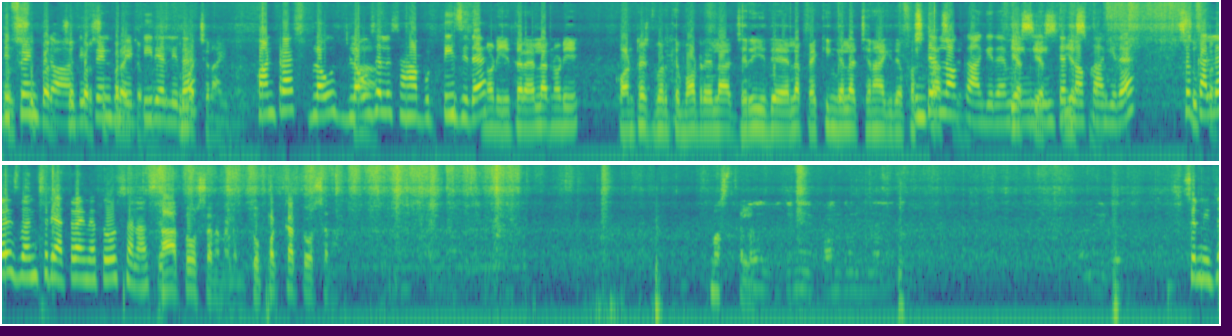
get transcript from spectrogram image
ಡಿಫ್ರೆಂಟ್ ಮೆಟೀರಿಯಲ್ ಇದೆ. ಕಾಂಟ್ರಾಸ್ಟ್ ಬ್ಲೌಸ್ ಬ್ಲೌಸ್ ಅಲ್ಲೂ ಸಹ ಬುಟ್ಟೀಸ್ ಇದೆ. ನೋಡಿ ಈ ತರ ಎಲ್ಲ ನೋಡಿ. ಕಾಂಟ್ರಾಸ್ಟ್ ಬರುತ್ತೆ ಬಾರ್ಡರ್ ಎಲ್ಲ ಜರಿ ಇದೆ ಎಲ್ಲ ಪ್ಯಾಕಿಂಗ್ ಎಲ್ಲ ಚೆನ್ನಾಗಿದೆ ಫಸ್ಟ್ ಇಂಟರ್ಲಾಕ್ ಆಗಿದೆ ಇಂಟರ್ಲಾಕ್ ಆಗಿದೆ. ಸೊ ಕಲರ್ಸ್ ಒಂದ್ಸರಿ ಹತ್ರದಿಂದ ತೋರ್ಸೋಣ ಸರ್ ಹಾ ತೋರ್ಸೋಣ ಮೇಡಮ್ ಪಕ್ಕ ತೋರ್ಸೋಣ. ಮಸ್ತ್ ಕಲರ್ ಸರ್ ನಿಜ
